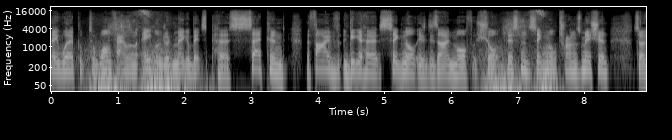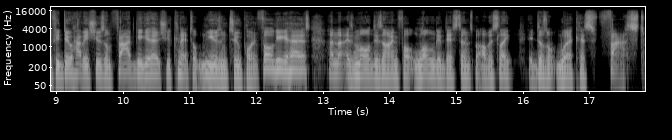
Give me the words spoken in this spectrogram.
they work up to 1800 megabits per second. The 5 gigahertz signal is designed more for short distance signal transmission. So if you do have issues on 5 gigahertz, you connect up using 2.4 gigahertz, and that is more designed for longer distance, but obviously it doesn't work as fast.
